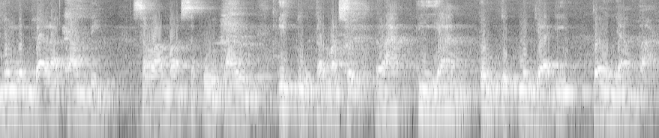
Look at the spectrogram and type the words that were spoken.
mengembala kambing selama 10 tahun itu termasuk latihan untuk menjadi penyabar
